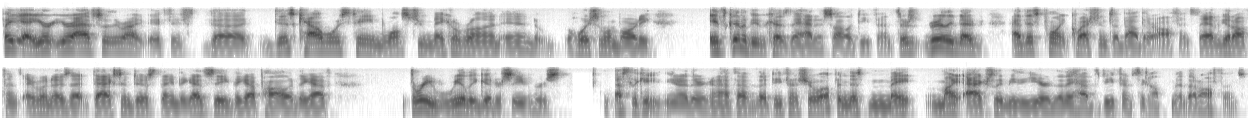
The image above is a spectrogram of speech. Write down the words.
but yeah, you're you're absolutely right. If if the this Cowboys team wants to make a run and hoist Lombardi, it's going to be because they had a solid defense. There's really no at this point questions about their offense. They have a good offense. Everyone knows that. Daxton do his thing. They got Zeke. They got Pollard. They have three really good receivers. That's the key. You know, they're going to have to have that defense show up, and this may might actually be the year that they have the defense to complement that offense.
